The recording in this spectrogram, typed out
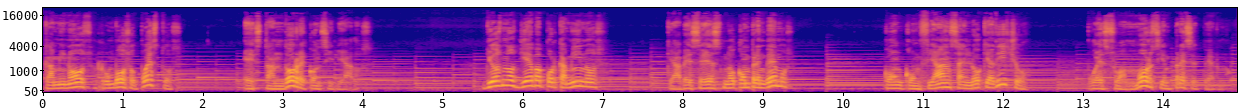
caminos rumbos opuestos, estando reconciliados. Dios nos lleva por caminos que a veces no comprendemos, con confianza en lo que ha dicho pues su amor siempre es eterno.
